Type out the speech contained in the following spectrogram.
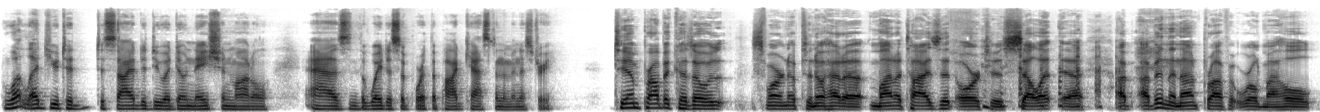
what led you to decide to do a donation model as the way to support the podcast and the ministry? Tim, probably because I was smart enough to know how to monetize it or to sell it. Uh, I've, I've been in the nonprofit world my whole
